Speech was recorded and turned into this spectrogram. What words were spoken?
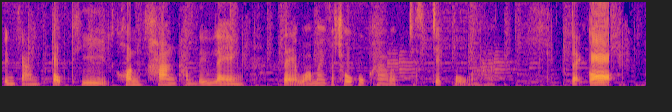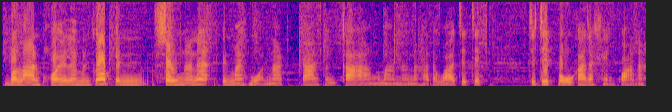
เป็นการตบที่ค่อนข้างทำได้แรง แต่ว่าไม่กระโชกหกห้าแบบ 77โปรนะคะ แต่ก็ บาลานซ์พอยต์อะไรมันก็เป็นทรงนั้นน่ะเป็นไม้หัวหนักก้านกลางๆประมาณนั้นนะคะ แต่ว่า77 77โปรก้านจะแข็งกว่านะ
